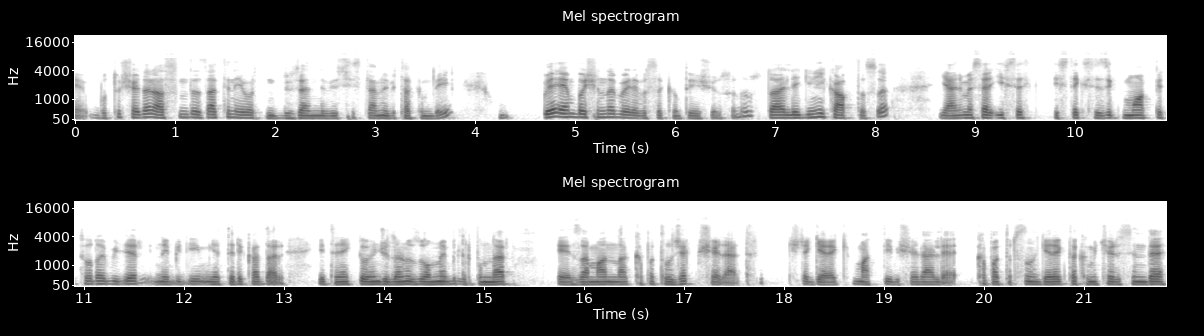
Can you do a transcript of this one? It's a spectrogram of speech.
E, bu tür şeyler aslında zaten Everton düzenli bir sistemli bir takım değil. Ve en başında böyle bir sıkıntı yaşıyorsunuz. Daha ligin ilk haftası yani mesela istek, isteksizlik muhabbeti olabilir. Ne bileyim yeteri kadar yetenekli oyuncularınız olmayabilir. Bunlar e, zamanla kapatılacak bir şeylerdir. İşte gerek maddi bir şeylerle kapatırsınız, gerek takım içerisinde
